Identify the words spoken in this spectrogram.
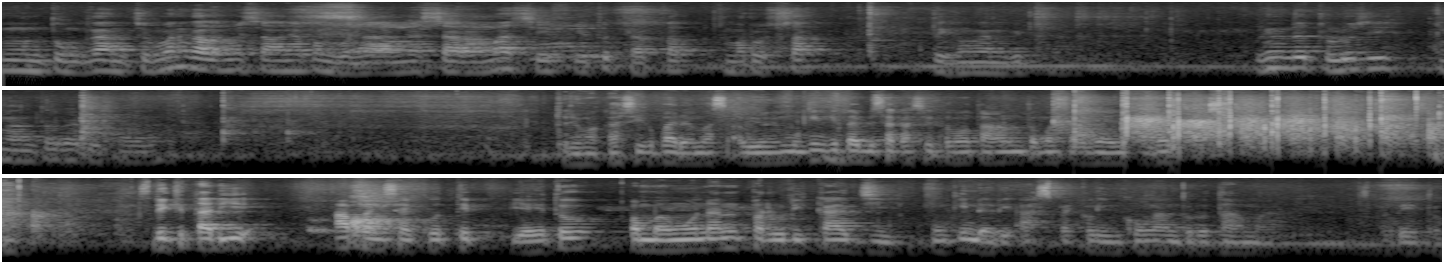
menguntungkan. Cuman kalau misalnya penggunaannya secara masif itu dapat merusak lingkungan kita. Ini itu dulu sih pengantar dari saya Terima kasih kepada Mas Abi. Mungkin kita bisa kasih tepuk tangan untuk Mas Abi. Sedikit tadi apa yang saya kutip yaitu pembangunan perlu dikaji mungkin dari aspek lingkungan terutama seperti itu.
